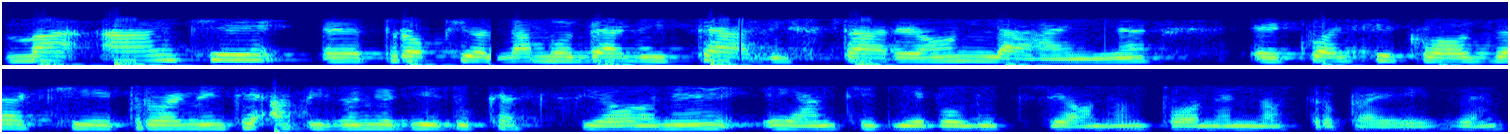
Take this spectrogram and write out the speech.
ma anche eh, proprio la modalità di stare online è qualcosa che probabilmente ha bisogno di educazione e anche di evoluzione un po' nel nostro paese.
